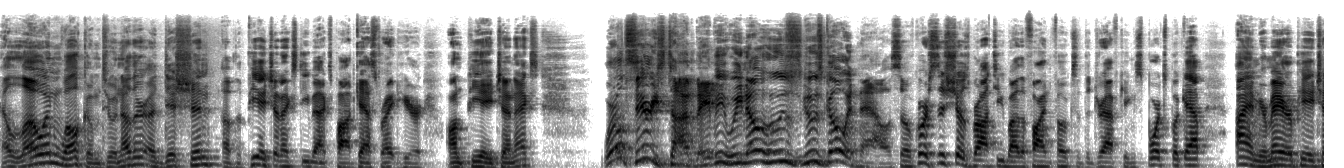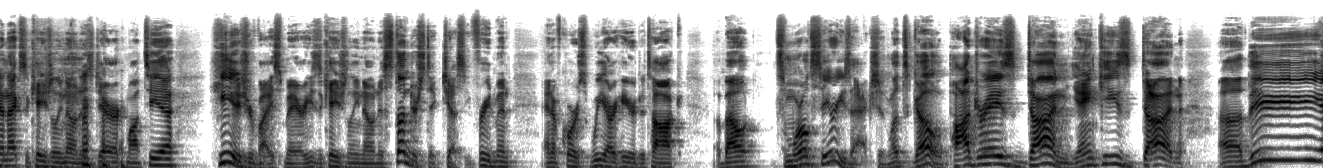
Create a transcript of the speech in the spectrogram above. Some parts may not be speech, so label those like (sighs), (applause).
Hello and welcome to another edition of the PHNX D-backs podcast right here on PHNX. World Series time, baby. We know who's who's going now. So, of course, this show is brought to you by the fine folks at the DraftKings Sportsbook app. I am your mayor, PHNX, occasionally known as Derek (laughs) Montilla. He is your vice mayor. He's occasionally known as Thunderstick Jesse Friedman. And of course, we are here to talk about some World Series action. Let's go. Padres done. Yankees done. Uh, the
